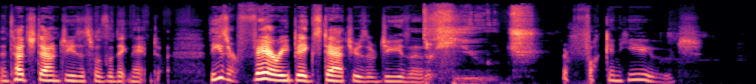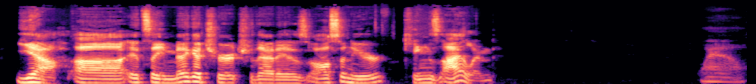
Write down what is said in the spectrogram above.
And touchdown Jesus was the nickname. These are very big statues of Jesus. They're huge. They're fucking huge. Yeah, uh, it's a mega church that is also near Kings Island. Wow.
